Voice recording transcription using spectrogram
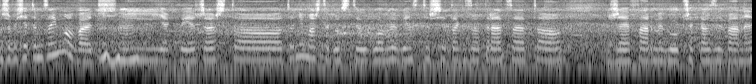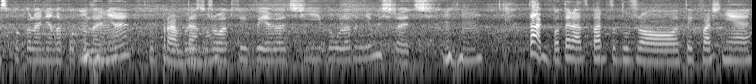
żeby się tym zajmować mhm. i jak wyjeżdżasz, to, to nie masz tego z tyłu głowy, więc też się tak zatraca to, że farmy były przekazywane z pokolenia na pokolenie. Mhm. To prawda. Bo jest no. dużo łatwiej wyjechać i w ogóle o tym nie myśleć. Mhm. Tak, bo teraz bardzo dużo tych właśnie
